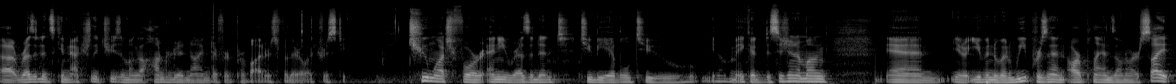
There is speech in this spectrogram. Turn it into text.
uh, residents can actually choose among 109 different providers for their electricity. Too much for any resident to be able to you know make a decision among, and you know even when we present our plans on our site,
